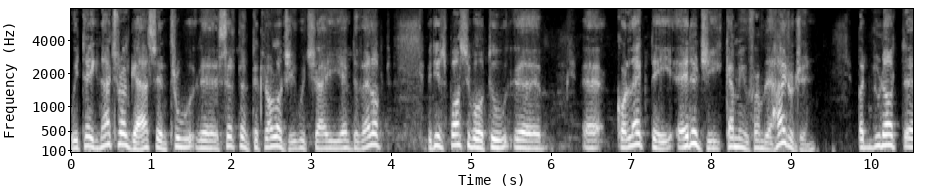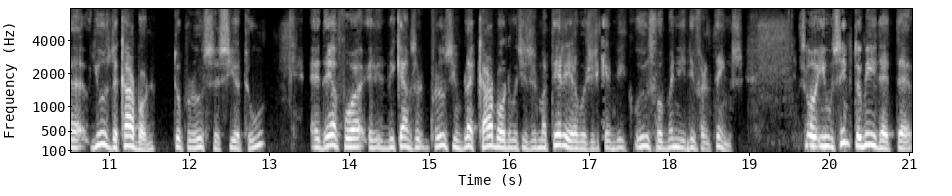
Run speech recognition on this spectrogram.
We take natural gas and through a certain technology which I have developed, it is possible to uh, uh, collect the energy coming from the hydrogen, but do not uh, use the carbon to produce the CO2. And therefore, it becomes producing black carbon, which is a material which can be used for many different things. So it would seem to me that uh,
